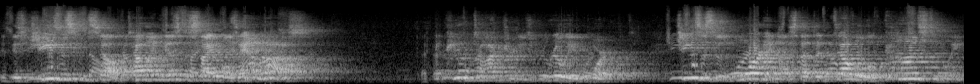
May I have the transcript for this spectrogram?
is Jesus himself telling his disciples and us that pure doctrine is really important. Jesus is warning us that the devil will constantly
